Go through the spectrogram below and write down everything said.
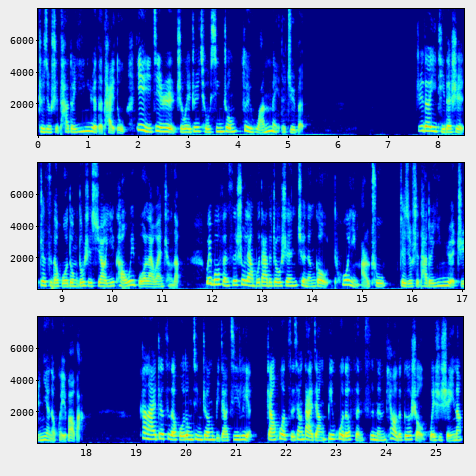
这就是他对音乐的态度，夜以继日，只为追求心中最完美的剧本。值得一提的是，这次的活动都是需要依靠微博来完成的。微博粉丝数量不大的周深，却能够脱颖而出。这就是他对音乐执念的回报吧。看来这次的活动竞争比较激烈，斩获此项大奖并获得粉丝门票的歌手会是谁呢？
